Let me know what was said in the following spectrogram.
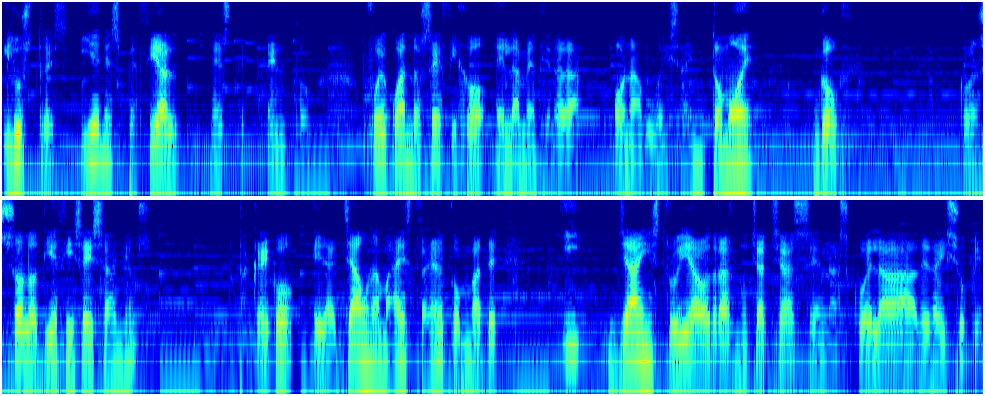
ilustres y en especial en este momento fue cuando se fijó en la mencionada Ona en Tomoe Gouze. Con solo 16 años, Takeko era ya una maestra en el combate y ya instruía a otras muchachas en la escuela de Daisuke,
